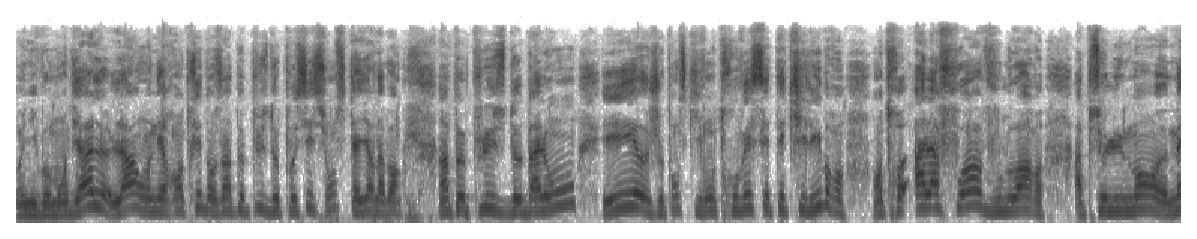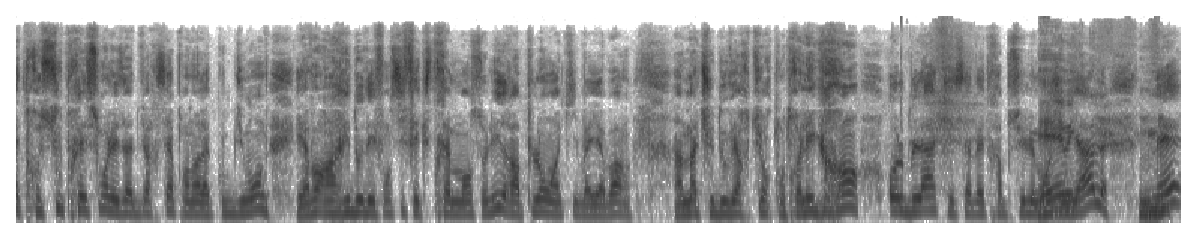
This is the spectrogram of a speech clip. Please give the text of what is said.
au niveau mondial. Là, on est rentré dans un peu plus de possession, c'est-à-dire d'avoir un peu plus de ballon. Et je pense qu'ils vont trouver cet équilibre entre à la fois vouloir absolument mettre sous pression les adversaires pendant la Coupe du Monde et avoir un rideau défensif extrêmement solide. Rappelons hein, qu'il va y avoir un match d'ouverture contre les grands All Blacks et ça va être absolument eh génial. Mhm. Mais,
